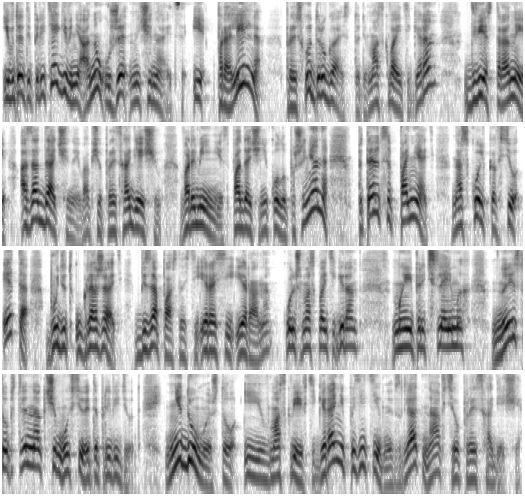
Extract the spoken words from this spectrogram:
И вот это перетягивание, оно уже начинается. И параллельно происходит другая история. Москва и Тегеран, две страны, озадаченные вообще происходящим в Армении с подачи Никола Пашиняна, пытаются понять, насколько все это будет угрожать безопасности и России, и Ирана, коль Москва и Тегеран, мы перечисляем их, ну и, собственно, к чему все это приведет. Не думаю, что и в Москве, и в Тегеране позитивный взгляд на все происходящее.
